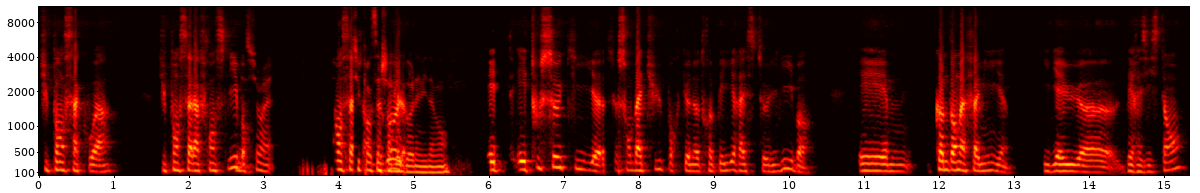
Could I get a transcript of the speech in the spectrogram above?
tu penses à quoi? Tu penses à la France libre? Bien sûr, ouais. Tu penses à Tu Charles penses à de Charles de Gaulle? Gaulle, évidemment. Et, et tous ceux qui euh, se sont battus pour que notre pays reste libre. Et euh, comme dans ma famille, il y a eu euh, des résistants,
